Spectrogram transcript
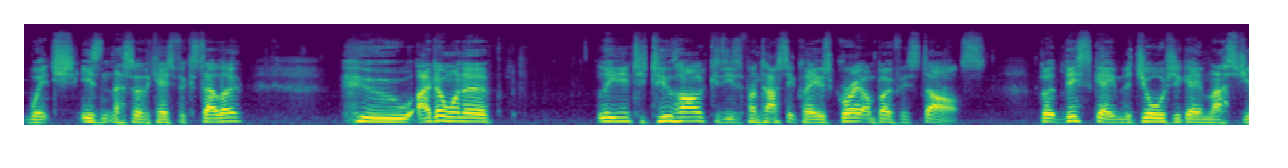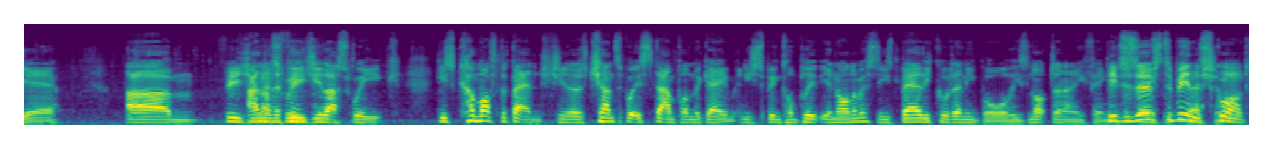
which isn't necessarily the case for Costelow, who I don't want to lean into too hard because he's a fantastic player. He's great on both his starts. But this game, the Georgia game last year, um, Fiji and then the Fiji week. last week, he's come off the bench. You know, there's a chance to put his stamp on the game, and he's been completely anonymous. And he's barely caught any ball. He's not done anything. He deserves to be in the squad.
